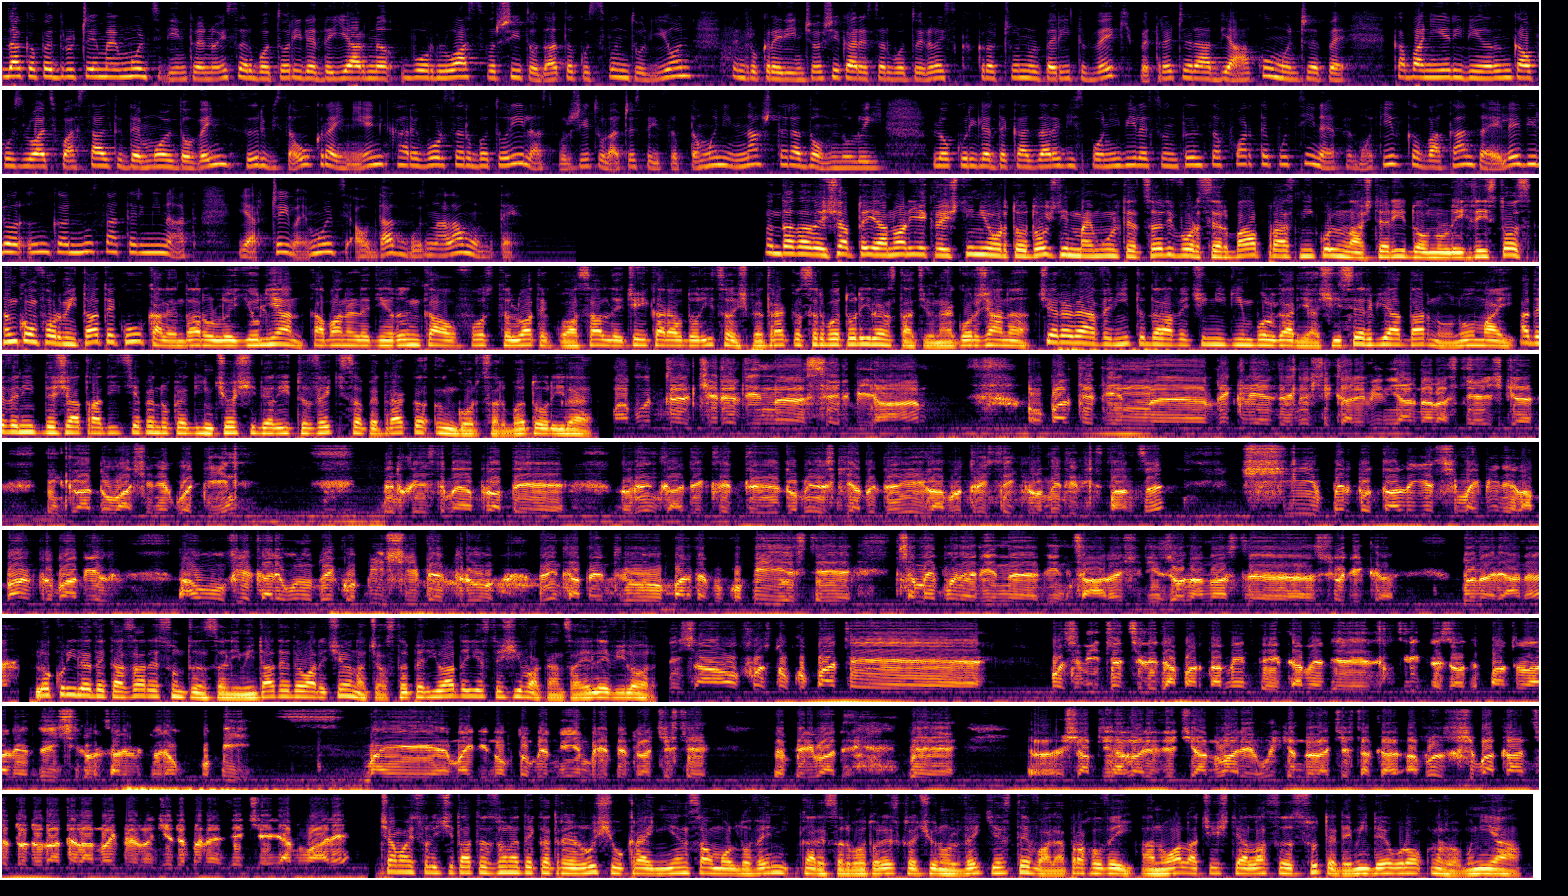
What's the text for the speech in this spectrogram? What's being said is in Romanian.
Dacă pentru cei mai mulți dintre noi sărbătorile de iarnă vor lua sfârșit odată cu Sfântul Ion, pentru credincioșii care sărbătoresc Crăciunul perit vechi, petrecerea abia acum începe. Cabanierii din Rânca au fost luați cu asalt de moldoveni, sârbi sau ucrainieni care vor sărbători la sfârșitul acestei săptămâni nașterea Domnului. Locurile de cazare disponibile sunt însă foarte puține, pe motiv că vacanța elevilor încă nu s-a terminat, iar cei mai mulți au dat buzna la munte. În data de 7 ianuarie, creștinii ortodoxi din mai multe țări vor serba prasnicul nașterii Domnului Hristos, în conformitate cu calendarul lui Iulian. Cabanele din Rânca au fost luate cu asal de cei care au dorit să-și petreacă sărbătorile în stațiunea Gorjană. Cererea a venit de la vecinii din Bulgaria și Serbia, dar nu numai. A devenit deja tradiție pentru credincioșii de rit vechi să petreacă în gor sărbătorile. Am avut cereri din uh, Serbia, o parte din uh, vechi clienți de noștri care vin iarna la Stiașcă în Cladova și Negotin, pentru că este mai aproape Rânca decât uh, domeniul schiabil de ei la vreo 300 km distanță și per total ies și mai bine la bani, probabil au fiecare unul, doi copii și pentru Rânca, pentru partea cu copii este cea mai bună din, uh, din țară și din zona noastră sudică dunăreană. Locurile de cazare sunt însă limitate deoarece în această perioadă este și vacanța elevilor. Deci au fost ocupate posibilitățile de apartamente, camere de restricte sau de patru ale dânșilor care le doreau cu copiii mai, mai din octombrie-noiembrie pentru aceste perioade de 7 ianuarie, 10 ianuarie, weekendul acesta, că a fost și vacanță totodată la noi prelungită până 10 ianuarie. Cea mai solicitată zonă de către ruși, ucrainieni sau moldoveni care sărbătoresc Crăciunul vechi este Valea Prahovei. Anual aceștia lasă sute de mii de euro în România.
